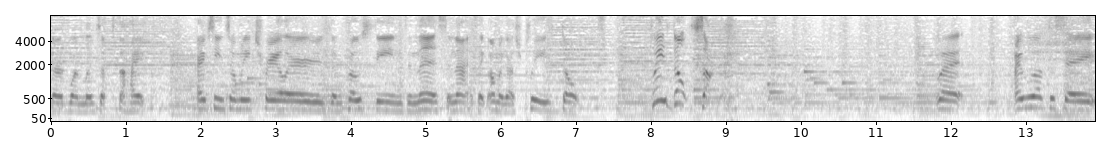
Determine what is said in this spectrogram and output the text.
third one lives up to the hype. I've seen so many trailers and postings and this and that. It's like, oh my gosh, please don't. Please don't suck. But I will have to say,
